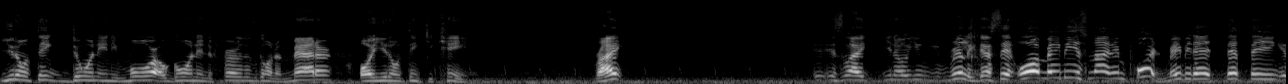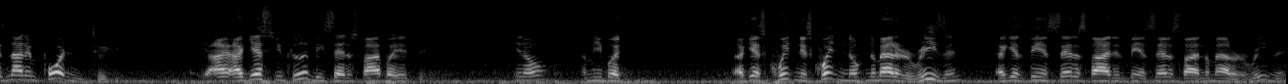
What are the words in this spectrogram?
you don't think doing any more or going any further is going to matter, or you don't think you can. Right? It's like you know you really that's it. Or maybe it's not important. Maybe that that thing is not important to you. I, I guess you could be satisfied but it you know i mean but i guess quitting is quitting no, no matter the reason. I guess being satisfied is being satisfied no matter the reason.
